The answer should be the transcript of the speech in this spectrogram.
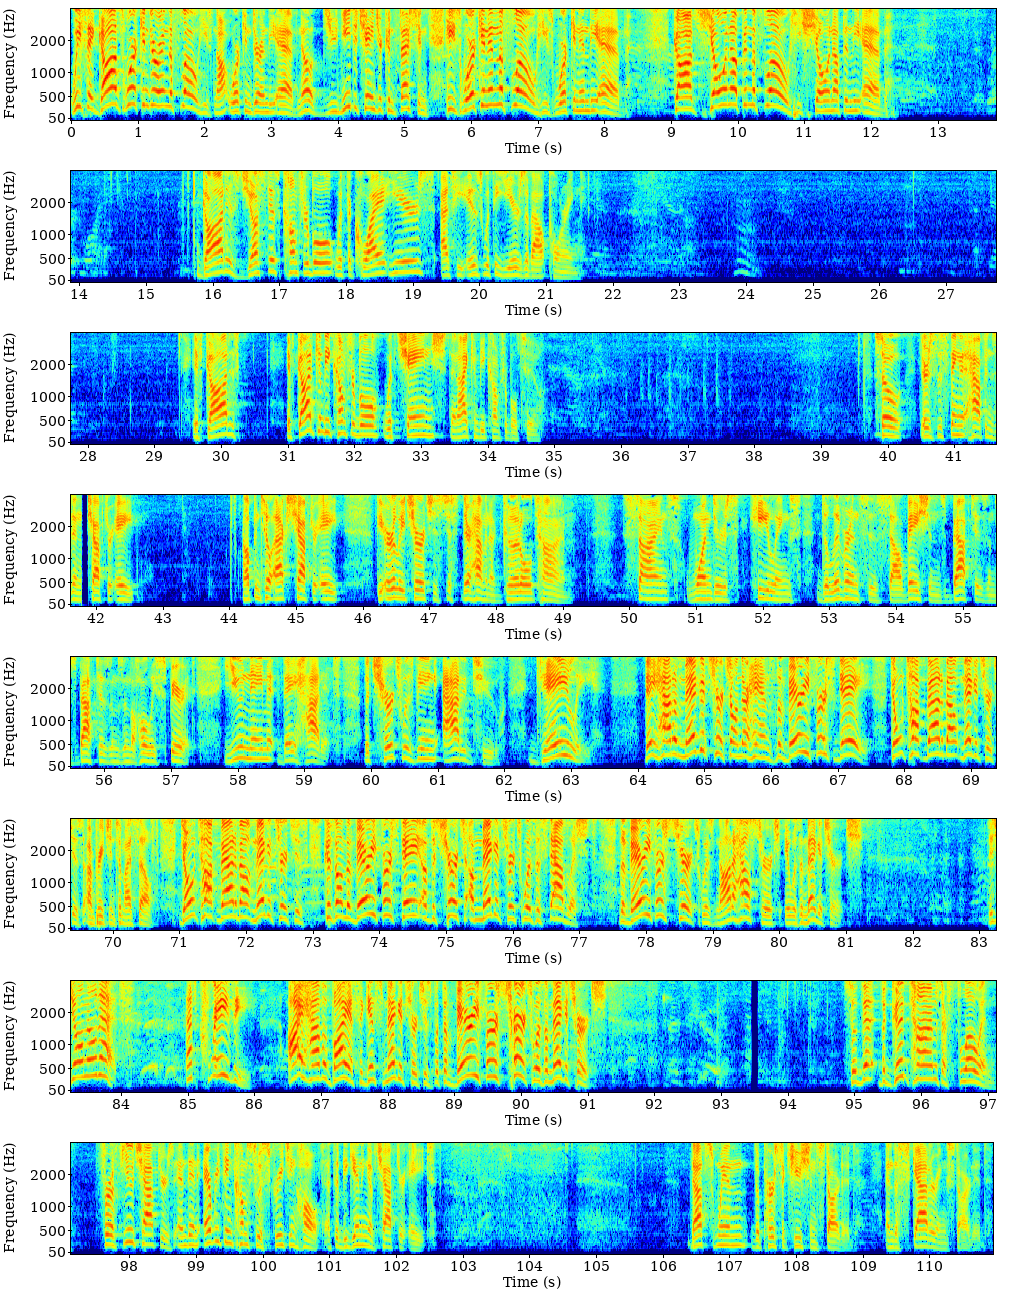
We say God's working during the flow. He's not working during the ebb. No, you need to change your confession. He's working in the flow. He's working in the ebb. God's showing up in the flow. He's showing up in the ebb. God is just as comfortable with the quiet years as he is with the years of outpouring. If God is if God can be comfortable with change, then I can be comfortable too. So there's this thing that happens in chapter 8. Up until Acts chapter 8, the early church is just, they're having a good old time. Signs, wonders, healings, deliverances, salvations, baptisms, baptisms in the Holy Spirit. You name it, they had it. The church was being added to daily. They had a mega church on their hands the very first day. Don't talk bad about mega churches. I'm preaching to myself. Don't talk bad about mega churches because on the very first day of the church, a mega church was established. The very first church was not a house church, it was a mega church. Did y'all know that? That's crazy. I have a bias against megachurches, but the very first church was a megachurch. So that the good times are flowing for a few chapters, and then everything comes to a screeching halt at the beginning of chapter 8. That's when the persecution started and the scattering started.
